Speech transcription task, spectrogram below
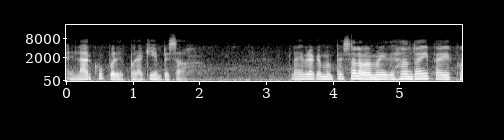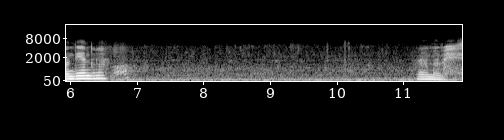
El arco por, por aquí he empezado la hebra que hemos empezado la vamos a ir dejando ahí para ir escondiéndola. Vamos a ver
